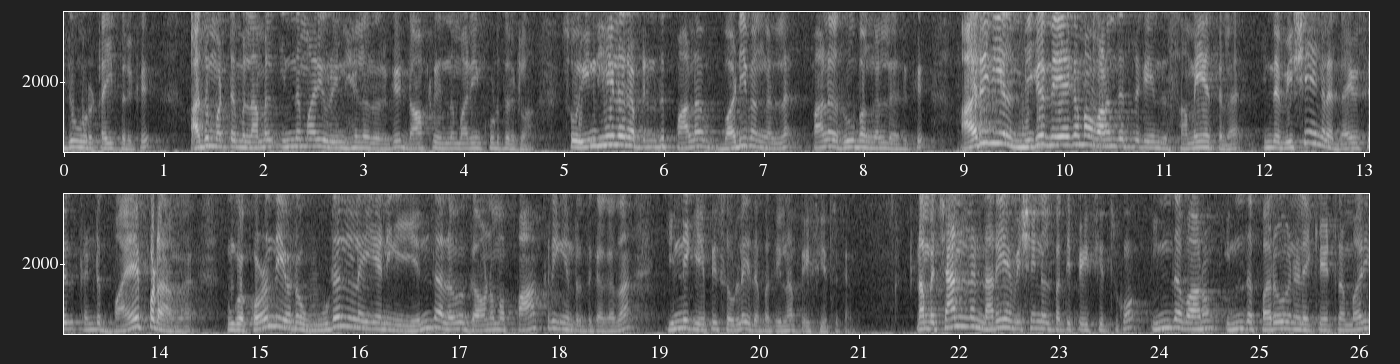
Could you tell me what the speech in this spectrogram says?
இது ஒரு டைப் இருக்குது அது மட்டும் இல்லாமல் இந்த மாதிரி ஒரு இன்ஹேலர் இருக்குது டாக்டர் இந்த மாதிரியும் கொடுத்துருக்கலாம். ஸோ இன்ஹேலர் அப்படின்றது பல வடிவங்களில் பல ரூபங்களில் இருக்குது அறிவியல் மிக வேகமாக வளர்ந்துட்டு இருக்க இந்த சமயத்தில் இந்த விஷயங்களை தயவுசெய்து கண்டு பயப்படாமல் உங்கள் குழந்தையோட உடல்நிலையை நீங்கள் எந்த அளவு கவனமாக பார்க்குறீங்கன்றதுக்காக தான் இன்றைக்கி எபிசோடில் இதை பற்றிலாம் பேசிகிட்டு இருக்கேன். நம்ம சேனலில் நிறைய விஷயங்கள் பற்றி பேசிகிட்டு இருக்கோம். இந்த வாரம் இந்த பருவநிலைக்கு ஏற்ற மாதிரி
